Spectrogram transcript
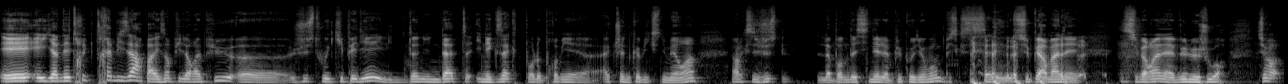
Et il y a des trucs très bizarres. Par exemple, il aurait pu euh, juste Wikipédia, il donne une date inexacte pour le premier euh, Action Comics numéro 1, alors que c'est juste la bande dessinée la plus connue au monde, puisque c'est celle où Superman, est, Superman a vu le jour. Genre,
